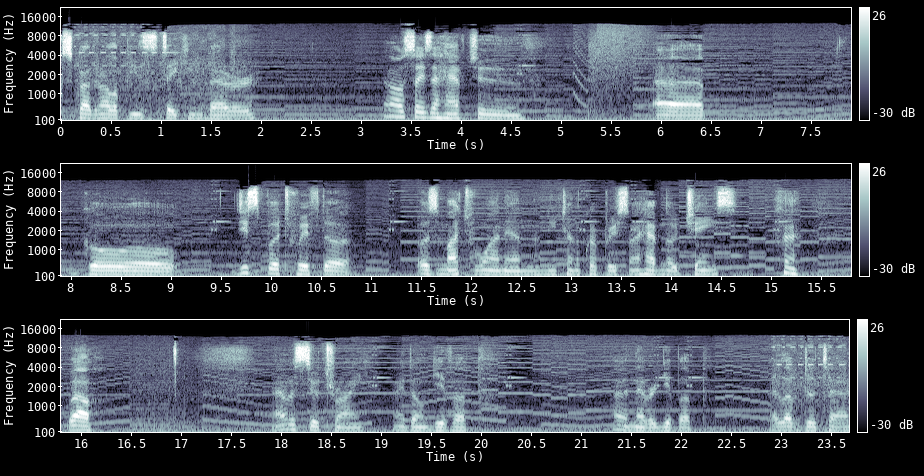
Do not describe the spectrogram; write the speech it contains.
Squadron LP is taking better. And also I have to uh, go dispute with the Osmat 1 and Nintendo Corporation. I have no chance. Well I was still trying. I don't give up. I will never give up. I love Dotad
